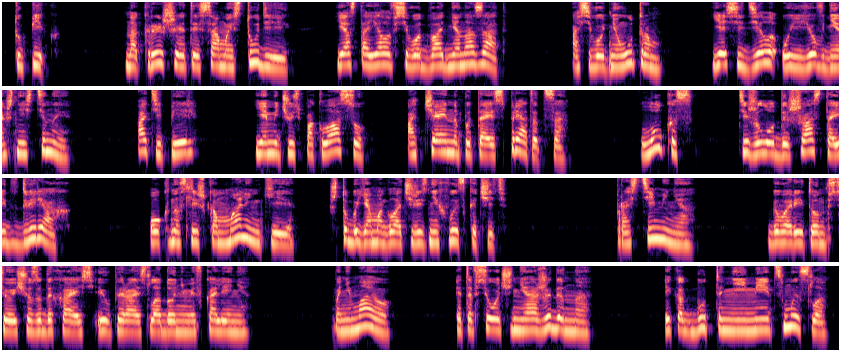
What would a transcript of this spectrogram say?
Тупик. На крыше этой самой студии я стояла всего два дня назад, а сегодня утром я сидела у ее внешней стены. А теперь я мечусь по классу, отчаянно пытаясь спрятаться. Лукас, тяжело дыша, стоит в дверях. Окна слишком маленькие, чтобы я могла через них выскочить. «Прости меня», — говорит он, все еще задыхаясь и упираясь ладонями в колени. «Понимаю, это все очень неожиданно и как будто не имеет смысла».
